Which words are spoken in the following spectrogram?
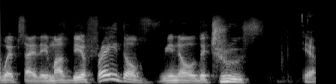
website. They must be afraid of you know the truth yeah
